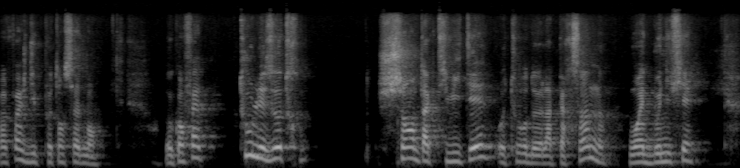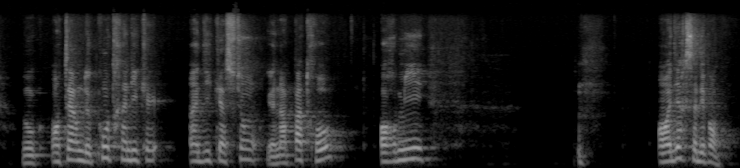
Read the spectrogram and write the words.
une fois, je dis potentiellement. Donc en fait, tous les autres champs d'activité autour de la personne vont être bonifiés. Donc en termes de contre-indication, il n'y en a pas trop, hormis, on va dire que ça dépend.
